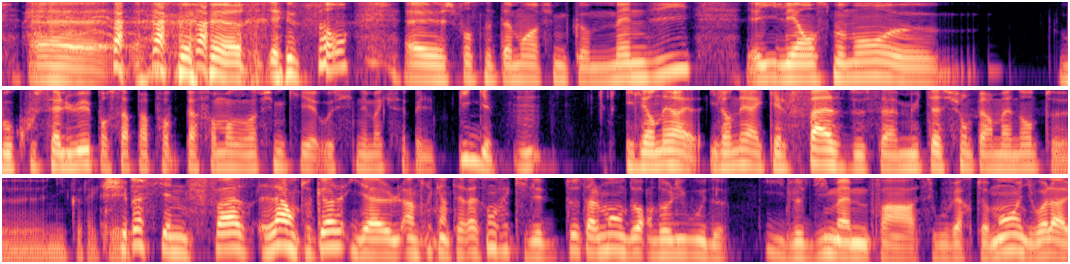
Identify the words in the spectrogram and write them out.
récents. je pense notamment à un film comme Mandy. Il est en ce moment beaucoup salué pour sa performance dans un film qui est au cinéma qui s'appelle Pig. Mm. Il en, est à, il en est à quelle phase de sa mutation permanente, euh, Nicolas Cage Je sais pas s'il y a une phase. Là, en tout cas, il y a un truc intéressant, c'est qu'il est totalement en dehors d'Hollywood. Il le dit même, enfin, assez ouvertement. Il dit voilà,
